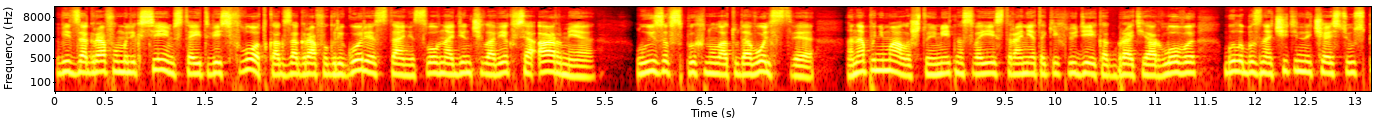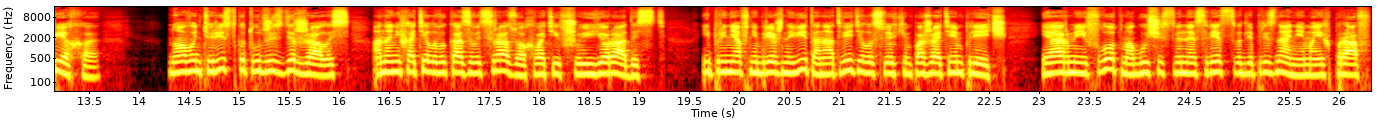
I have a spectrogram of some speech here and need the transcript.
ведь за графом Алексеем стоит весь флот, как за графа Григория станет, словно один человек вся армия. Луиза вспыхнула от удовольствия. Она понимала, что иметь на своей стороне таких людей, как братья Орловы, было бы значительной частью успеха. Но авантюристка тут же сдержалась. Она не хотела выказывать сразу охватившую ее радость. И, приняв небрежный вид, она ответила с легким пожатием плеч – и армия и флот – могущественное средство для признания моих прав.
